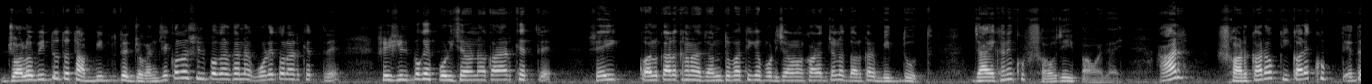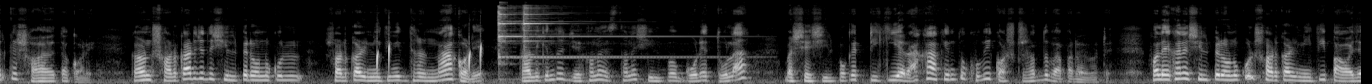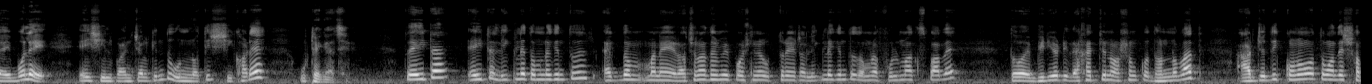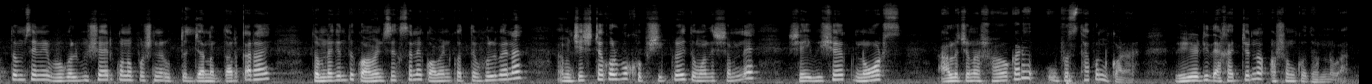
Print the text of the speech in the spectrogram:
জলবিদ্যুৎ ও তাপবিদ্যুতের যোগান। যে কোনো শিল্প কারখানা গড়ে তোলার ক্ষেত্রে, সেই শিল্পকে পরিচালনা করার ক্ষেত্রে, সেই কলকারখানা যন্ত্রপাতিকে পরিচালনা করার জন্য দরকার বিদ্যুৎ, যা এখানে খুব সহজেই পাওয়া যায়। আর সরকারও কী করে? খুব এদেরকে সহায়তা করে। কারণ সরকার যদি শিল্পের অনুকূল সরকারি নীতি নির্ধারণ না করে, তাহলে কিন্তু যে কোনো স্থানে শিল্প গড়ে তোলা বা সেই শিল্পকে টিকিয়ে রাখা কিন্তু খুবই কষ্টসাধ্য ব্যাপার হয়ে ওঠে। ফলে এখানে শিল্পের অনুকূল সরকারি নীতি পাওয়া যায় বলে এই শিল্পাঞ্চল কিন্তু উন্নতির শিখরে উঠে গেছে। তো এইটা এইটা লিখলে তোমরা কিন্তু একদম মানে রচনাধর্মী প্রশ্নের উত্তরে এটা লিখলে কিন্তু তোমরা ফুল মার্কস পাবে। তো ভিডিওটি দেখার জন্য অসংখ্য ধন্যবাদ। আর যদি কোনো তোমাদের সপ্তম শ্রেণির ভূগোল বিষয়ের কোনো প্রশ্নের উত্তর জানার দরকার হয়, তোমরা কিন্তু কমেন্ট সেকশানে কমেন্ট করতে ভুলবে না। আমি চেষ্টা করব খুব শীঘ্রই তোমাদের সামনে সেই বিষয়ক নোটস আলোচনা সহকারে উপস্থাপন করার। ভিডিওটি দেখার জন্য অসংখ্য ধন্যবাদ।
